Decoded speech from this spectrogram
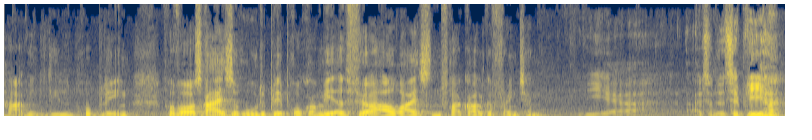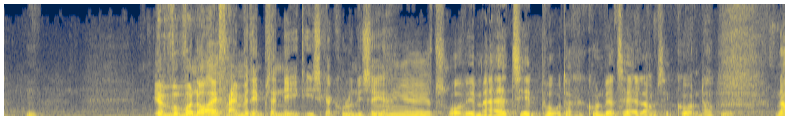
har vi et lille problem. For vores rejserute blev programmeret før afrejsen fra Golga. Vi er altså nødt til at blive her. Ja, hvor- Hvornår er I fremme ved den planet, I skal kolonisere? Ja, jeg tror, vi er meget tæt på. Der kan kun være tale om sekunder. Nå,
